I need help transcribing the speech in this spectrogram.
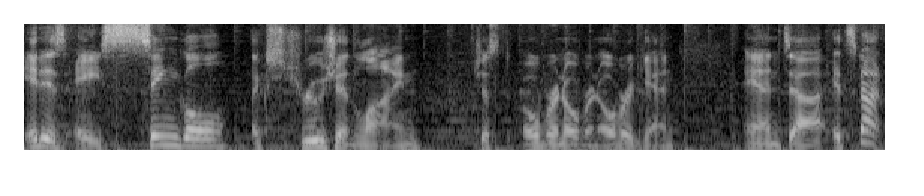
it is a single extrusion line, just over and over and over again. And uh, it's not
